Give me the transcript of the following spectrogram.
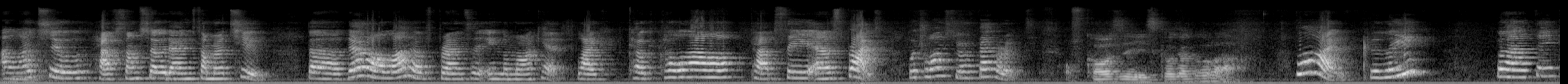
I like to have some soda in summer too. But there are a lot of brands in the market, like Coca-Cola, Pepsi, and Sprite. Which one's your favorite? Of course, it's Coca-Cola. Why? Really? But I think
